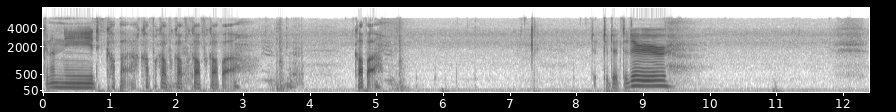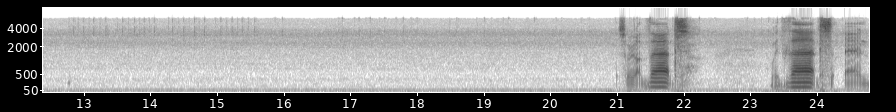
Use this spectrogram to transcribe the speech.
gonna need copper, copper, copper, copper, copper, copper. Copper. Do, do, do, do, do. So we got that with that and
